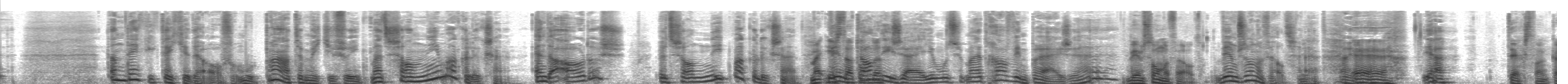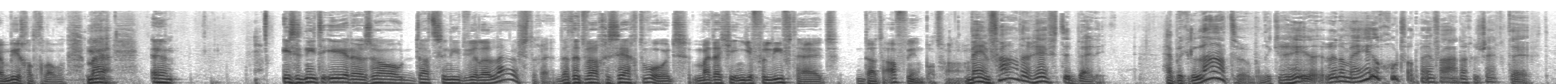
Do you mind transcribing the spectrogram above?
dan denk ik dat je daarover moet praten met je vriend. Maar het zal niet makkelijk zijn. En de ouders? Het zal niet makkelijk zijn. Maar is Wim dat omdat- die zei, je moet ze maar het graf inprijzen. Hè? Wim Sonneveld. Wim Zonneveld zei het. Oh, ja. Eh, ja. tekst van Camille, geloof ik. Maar eh, is het niet eerder zo dat ze niet willen luisteren? Dat het wel gezegd wordt, maar dat je in je verliefdheid dat afwimpelt van? Mijn vader heeft het bij. Heb ik later, want ik herinner me heel goed wat mijn vader gezegd heeft.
